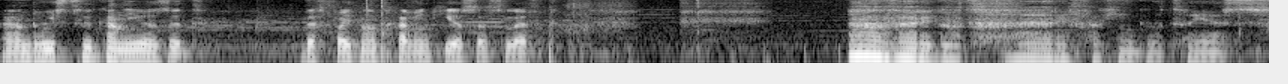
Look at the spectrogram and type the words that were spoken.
And we still can use it, despite not having uses left. Oh, very good. Very fucking good, yes.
